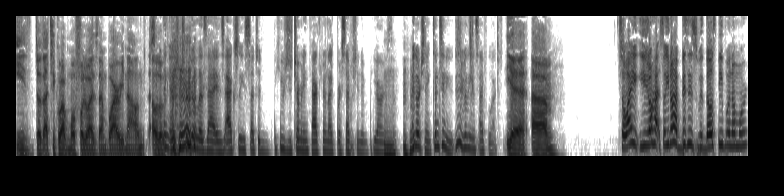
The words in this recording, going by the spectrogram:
is, does Atiku have more followers than Buhari now? All of, Something as trivial as that is actually such a huge determining factor in like perception and PR and Mhm. stuff. I get what you're saying. Continue. This is really insightful, actually. yeah. Um, So why you don't have? So you don't have business with those people no more?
